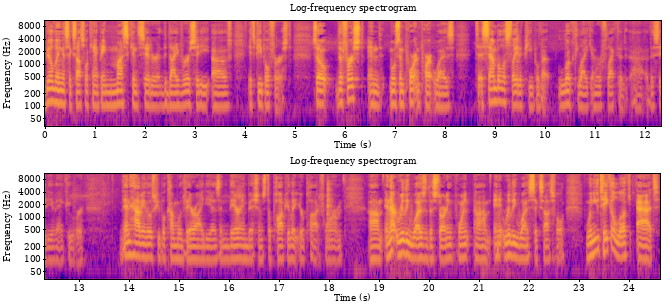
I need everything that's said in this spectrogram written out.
building a successful campaign must consider the diversity of its people first. So the first and most important part was to assemble a slate of people that looked like and reflected uh, the city of Vancouver. Then having those people come with their ideas and their ambitions to populate your platform. Um, and that really was the starting point, um, and it really was successful. When you take a look at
